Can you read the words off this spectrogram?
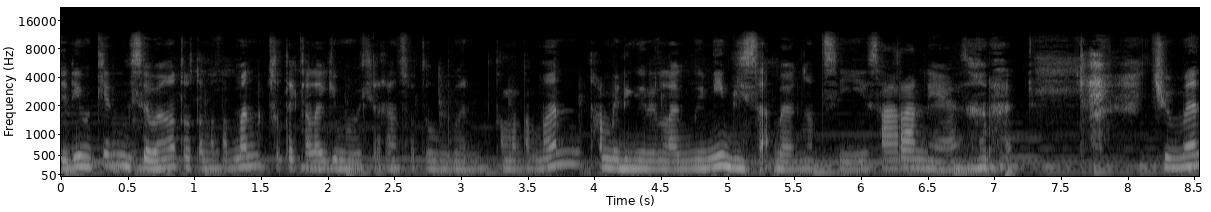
Jadi mungkin bisa banget tuh teman-teman ketika lagi memikirkan suatu hubungan teman-teman sambil dengerin lagu ini bisa banget sih saran ya saran. Cuman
